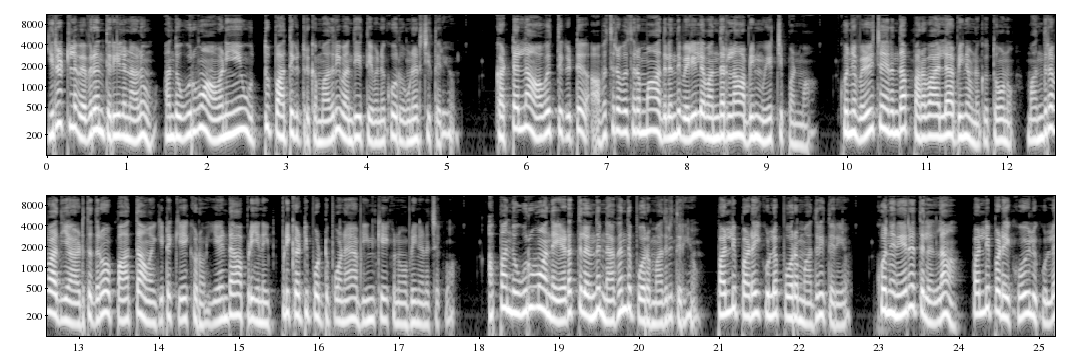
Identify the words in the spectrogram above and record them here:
இருட்டில் விவரம் தெரியலனாலும் அந்த உருவம் அவனையே உத்து பார்த்துக்கிட்டு இருக்க மாதிரி வந்தியத்தேவனுக்கு ஒரு உணர்ச்சி தெரியும். கட்டெல்லாம் அவுத்துக்கிட்டு அவசர அவசரமா அதுலேருந்து வெளியில வந்துடலாம் அப்படின்னு முயற்சி பண்ணுவான். கொஞ்சம் வெளிச்சம் இருந்தா பரவாயில்ல அப்படின்னு அவனுக்கு தோணும். மந்திரவாதியை அடுத்த தடவை பார்த்து அவன் கிட்ட கேட்கணும். ஏன்டா அப்படி என்னை இப்படி கட்டி போட்டு போனேன் அப்படின்னு கேட்கணும் அப்படின்னு நினைச்சுக்குவான். அப்போ அந்த உருவம் அந்த இடத்துல இருந்து நகர்ந்து போற மாதிரி தெரியும். பள்ளிப்படைக்குள்ள போற மாதிரி தெரியும். கொஞ்ச நேரத்துலலாம் பள்ளிப்படை கோயிலுக்குள்ள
